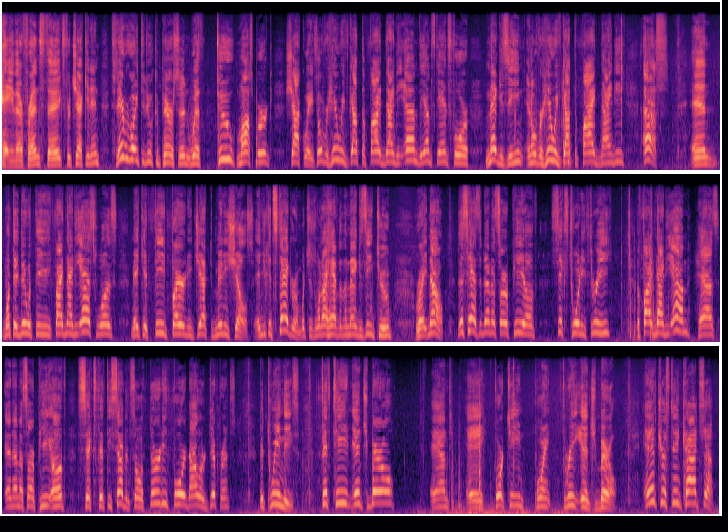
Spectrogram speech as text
Hey there friends, thanks for checking in. Today we're going to do a comparison with two Mossberg Shockwaves. Over here we've got the 590M, the M stands for magazine, and over here we've got the 590S. And what they did with the 590S was make it feed, fire, and eject mini shells. And you can stagger them, which is what I have in the magazine tube right now. This has an MSRP of 623 the 590M has an MSRP of 657 so a $34 difference between these. 15 inch barrel and a 14.3 inch barrel. Interesting concept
